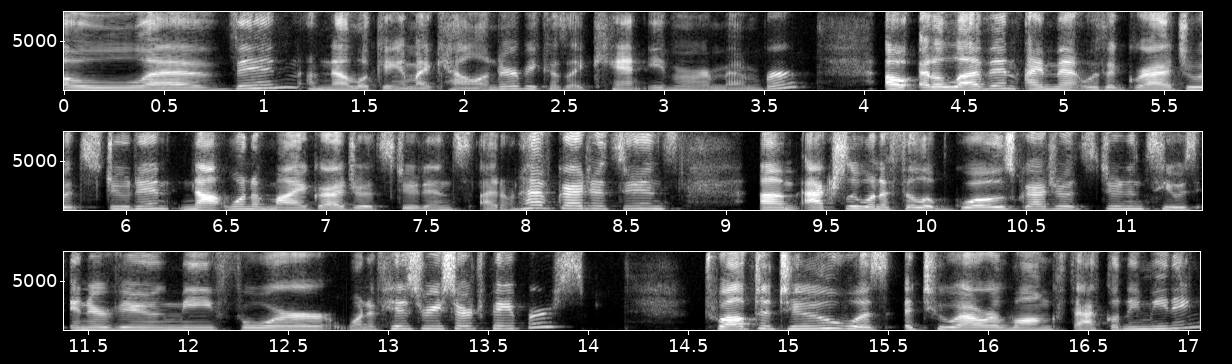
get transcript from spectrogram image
11 i'm now looking at my calendar because i can't even remember. Oh at 11 i met with a graduate student not one of my graduate students i don't have graduate students um, actually one of philip guo's graduate students he was interviewing me for one of his research papers. 12 to 2 was a two hour long faculty meeting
